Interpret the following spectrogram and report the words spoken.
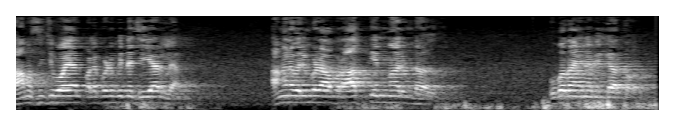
താമസിച്ചു പോയാൽ പലപ്പോഴും പിന്നെ ചെയ്യാറില്ല. അങ്ങനെ വരുമ്പോഴാ പ്രാത്യന്മാരുണ്ടാകുന്നു ഉപനയനമില്ലാത്തവർ.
